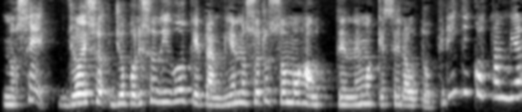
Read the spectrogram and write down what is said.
no sé, yo eso, yo por eso digo que también nosotros somos, tenemos que ser autocríticos también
